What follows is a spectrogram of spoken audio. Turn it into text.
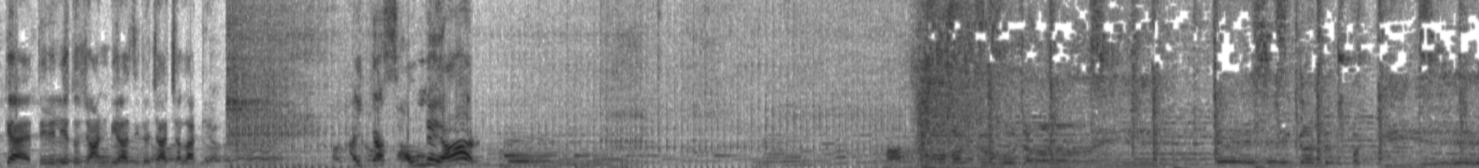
क्या है? तेरे लिए तो जान भी हाजिर है जा चला क्या भाई क्या साउंड है यार? हाँ? वक्त हो जाना गल पक्की है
